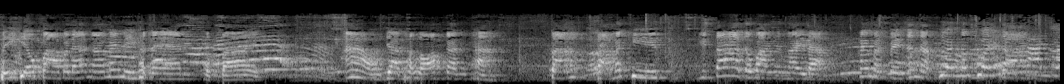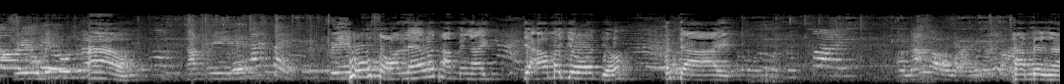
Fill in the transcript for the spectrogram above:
สีเขียวปาไปแล้วนะไม่มีคะแนนถูกไป อ้าว อย่าทะเลาะกันค่ะสามสามัคคีกีตาร์จะวางยังไงล่ะ ให้มันเป็นนั่นน่ะเพื่อนต้องช่วยกันฟิลไม่รู้เรื่องอ้าวทำเองฟิลครูสอนแล้วว่าทำยังไง อย่าเอามาโยนเดี๋ยว กระจายเอานั่งรอไว้นะทำยังไง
